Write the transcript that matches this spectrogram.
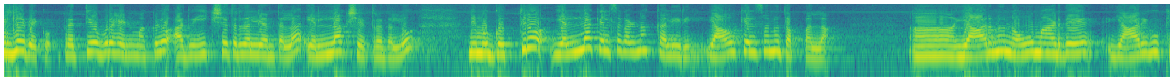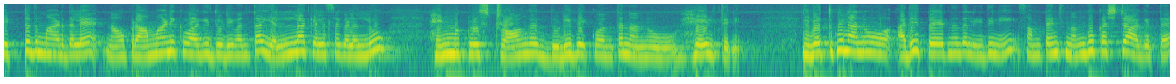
ಇರಲೇಬೇಕು. ಪ್ರತಿಯೊಬ್ಬರು ಹೆಣ್ಮಕ್ಳು, ಅದು ಈ ಕ್ಷೇತ್ರದಲ್ಲಿ ಅಂತಲ್ಲ, ಎಲ್ಲ ಕ್ಷೇತ್ರದಲ್ಲೂ ನಿಮಗೆ ಗೊತ್ತಿರೋ ಎಲ್ಲ ಕೆಲಸಗಳನ್ನ ಕಲೀರಿ. ಯಾವ ಕೆಲಸನೂ ತಪ್ಪಲ್ಲ. ಯಾರನ್ನು ನೋವು ಮಾಡದೆ, ಯಾರಿಗೂ ಕೆಟ್ಟದ್ದು ಮಾಡ್ದಲೆ ನಾವು ಪ್ರಾಮಾಣಿಕವಾಗಿ ದುಡಿಯುವಂಥ ಎಲ್ಲ ಕೆಲಸಗಳಲ್ಲೂ ಹೆಣ್ಮಕ್ಳು ಸ್ಟ್ರಾಂಗ್ ಆಗಿ ದುಡಿಬೇಕು ಅಂತ ನಾನು ಹೇಳ್ತೀನಿ. ಇವತ್ತಿಗೂ ನಾನು ಅದೇ ಪ್ರಯತ್ನದಲ್ಲಿ ಇದ್ದೀನಿ. ಸಮಟೈಮ್ಸ್ ನನಗೂ ಕಷ್ಟ ಆಗುತ್ತೆ.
